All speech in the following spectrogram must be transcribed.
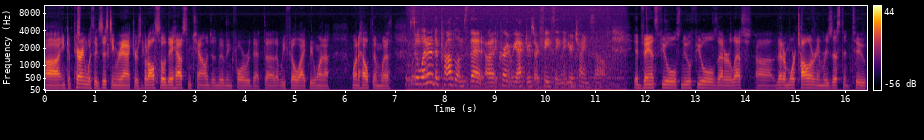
uh, in comparing with existing reactors, but also they have some challenges moving forward that, uh, that we feel like we want to want to help them with. So what are the problems that uh, current reactors are facing that you're trying to solve? Advanced fuels, new fuels that are less, uh, that are more tolerant and resistant to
